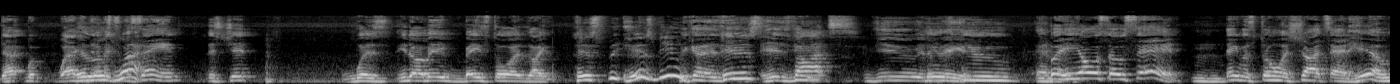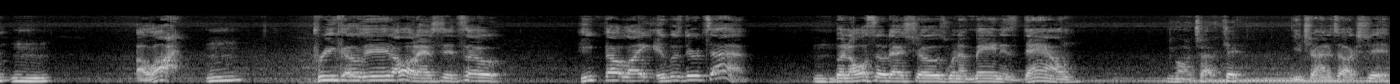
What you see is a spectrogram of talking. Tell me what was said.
that what, what academics was saying, this shit was, you know, what I mean, based on like His his view because his his thoughts, view, and his view, and But he also said Mhm. they was throwing shots at him Mhm. a lot. Mhm. Pre-COVID, all that shit. So he felt like it was their time. Mhm. But also that shows when a man is down, you gonna try to kick. you trying to talk shit.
